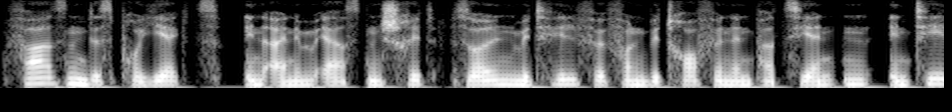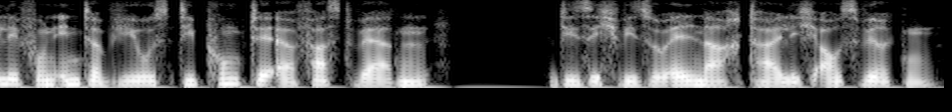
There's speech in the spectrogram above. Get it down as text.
Phasen des Projekts In einem ersten Schritt sollen mit Hilfe von betroffenen Patienten in Telefoninterviews die Punkte erfasst werden, die sich visuell nachteilig auswirken.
